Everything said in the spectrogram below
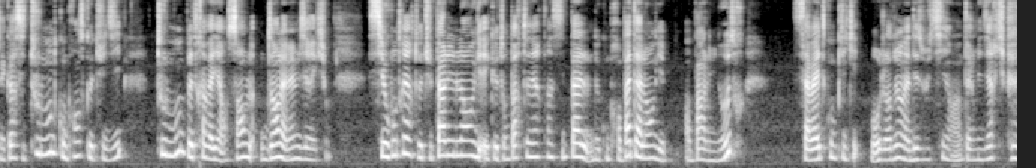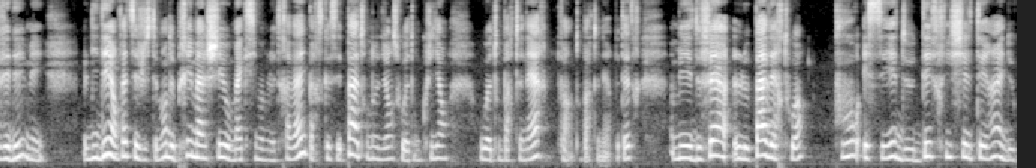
D'accord? Si tout le monde comprend ce que tu dis, tout le monde peut travailler ensemble dans la même direction. Si au contraire, toi tu parles une langue et que ton partenaire principal ne comprend pas ta langue et en parle une autre, ça va être compliqué. Bon, aujourd'hui on a des outils intermédiaires qui peuvent aider, mais l'idée en fait c'est justement de pré-mâcher au maximum le travail parce que c'est pas à ton audience ou à ton client ou à ton partenaire, enfin ton partenaire peut-être, mais de faire le pas vers toi pour essayer de défricher le terrain et de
